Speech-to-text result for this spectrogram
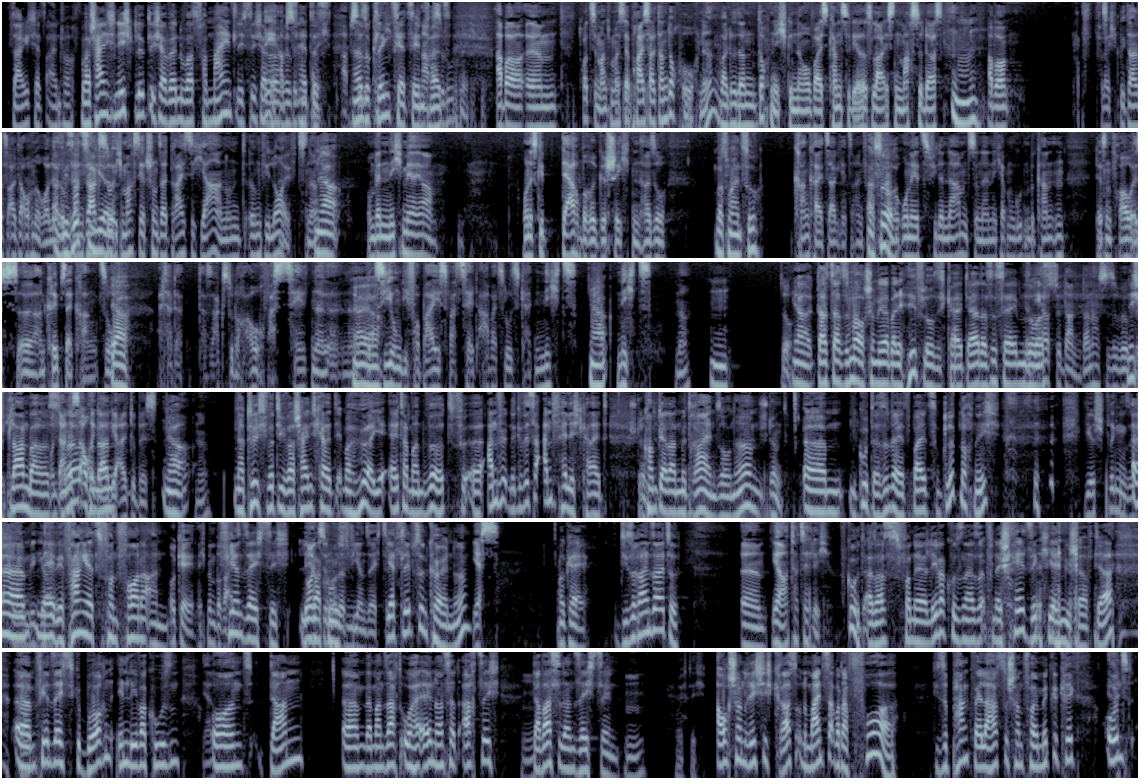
sage ich jetzt einfach, wahrscheinlich nicht glücklicher, wenn du was vermeintlich sichereres absolut hättest. nicht. Na, Absolut so klingt's jetzt jedenfalls. Absolut nicht. Aber ähm, trotzdem, manchmal ist der Preis halt dann doch hoch, ne? Weil du dann doch nicht genau weißt, kannst du dir das leisten, machst du das. Aber vielleicht spielt da das Alter auch eine Rolle. Aber Irgendwann sagst hier. du, ich mach's jetzt schon seit 30 Jahren und irgendwie läuft's, ne? Ja. Und wenn nicht mehr, ja. Und es gibt derbere Geschichten, also Was meinst du? Krankheit, sage ich jetzt einfach. Ach so. ohne jetzt viele Namen zu nennen. Ich habe einen guten Bekannten, dessen Frau ist äh, an Krebs erkrankt. So, Ja. Alter, da, da sagst du doch auch, was zählt eine, eine Ja, ja. Beziehung, die vorbei ist, was zählt Arbeitslosigkeit? Nichts. Ja. Nichts. Ne? So. Ja, da, da sind wir auch schon wieder bei der Hilflosigkeit, ja. Das ist ja eben Ja, die sowas hast du dann. Dann hast du sie wirklich. nicht Planbares. Und dann ne? ist auch egal, dann, wie alt du bist. Ja. Ne? Natürlich wird die Wahrscheinlichkeit immer höher, je älter man wird. Für, äh, eine gewisse Anfälligkeit Stimmt. kommt ja dann mit rein, so, ne? Stimmt. Ähm, gut, da sind wir jetzt beide zum Glück noch nicht. Wir springen so Ähm, nee, wir fangen jetzt von vorne an. Okay, ich bin bereit. 64, Leverkusen. 1964. Jetzt lebst du in Köln, ne? Yes. Okay. Diese Rheinseite. Ähm, ja, tatsächlich. Gut, also hast es von der Leverkusener, Se- von der Schelsig hierhin geschafft, ja. Ähm, 64 geboren in Leverkusen Ja. und dann, ähm, wenn man sagt OHL 1980, Mhm. da warst du dann 16. Richtig. Auch schon richtig krass. Und du meinst aber davor, diese Punkwelle hast du schon voll mitgekriegt. Und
